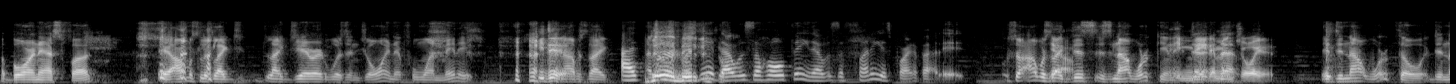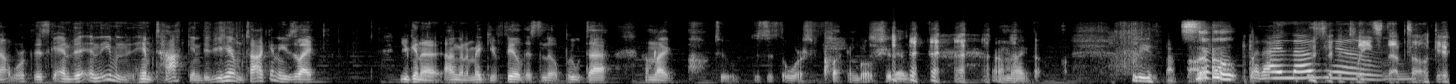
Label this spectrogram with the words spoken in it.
a boring ass fuck. It almost looked like like Jared was enjoying it for one minute, he did. and I was like, I I did, did. did. That was the whole thing. That was the funniest part about it. so I was Yeah. like, this is not working. he It made him not- enjoy it. It did not work though. It did not work. This and the, and even him talking. Did you hear him talking? He's like, "You're gonna, I'm gonna make you feel this little puta." I'm like, "Oh, dude, this is the worst fucking bullshit ever." I'm like, please stop talking. So But I love him. Please stop talking.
